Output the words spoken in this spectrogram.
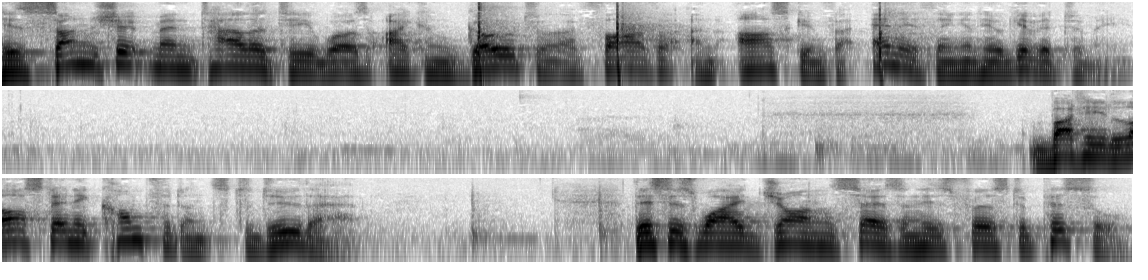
His sonship mentality was I can go to my father and ask him for anything and he'll give it to me. But he lost any confidence to do that. This is why John says in his first epistle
